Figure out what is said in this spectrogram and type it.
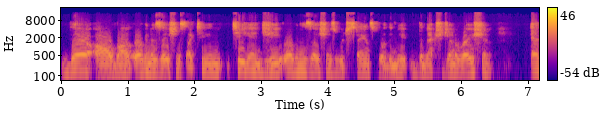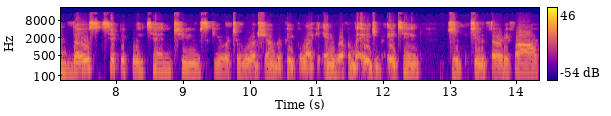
There are organizations like TNG organizations, which stands for the, new, the next generation, and those typically tend to skew towards younger people, like anywhere from the age of 18 to, to 35.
